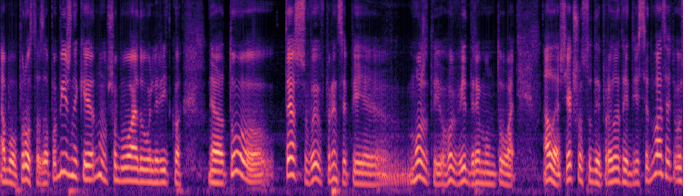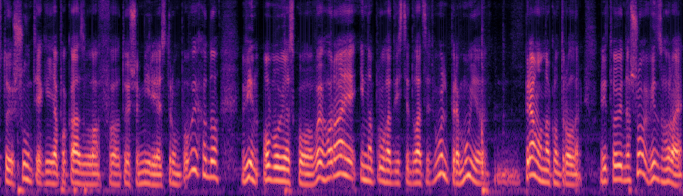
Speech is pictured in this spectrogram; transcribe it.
або просто запобіжники, ну, що буває доволі рідко, е, то теж ви, в принципі, можете його відремонтувати. Але ж, якщо сюди прилетить 220, ось той шунт, який я показував, той, що міряє струм по виходу, він обов'язково вигорає і напруга 220 вольт прямує прямо на контролер. Відповідно, що він згорає.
